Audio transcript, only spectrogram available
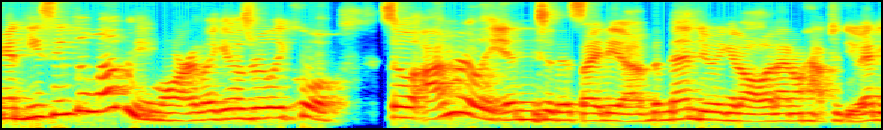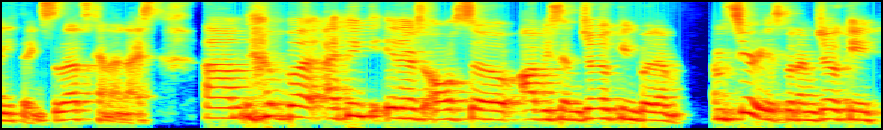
And he seemed to love me more. Like it was really cool. So I'm really into this idea of the men doing it all and I don't have to do anything. So that's kind of nice. Um, but I think there's also obviously I'm joking, but I'm I'm serious, but I'm joking.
